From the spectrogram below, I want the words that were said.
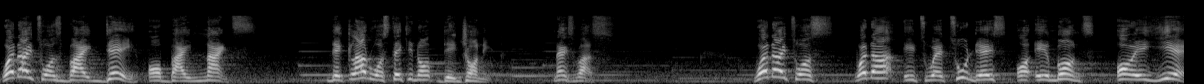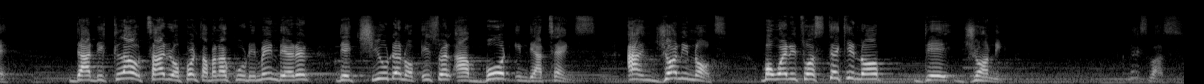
Whether it was by day or by night, the cloud was taken up, they journeyed. Next verse. Whether it was whether it were two days or a month or a year that the cloud tarried upon tabernacle remained therein, the children of Israel abode in their tents and journeyed not. But when it was taken up, they journeyed. Next verse.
